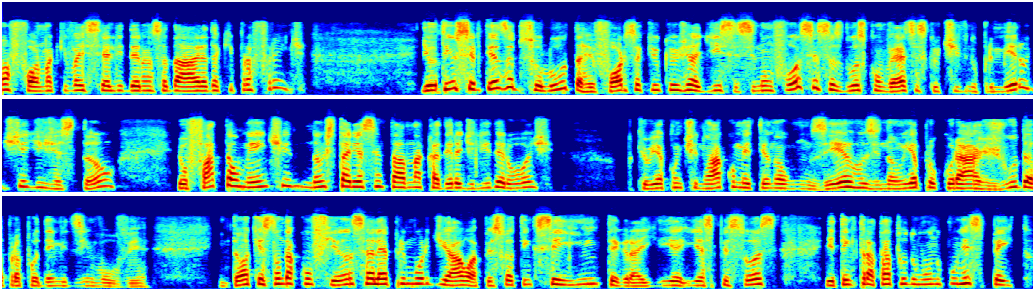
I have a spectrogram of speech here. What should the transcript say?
com a forma que vai ser a liderança da área daqui para frente. E eu tenho certeza absoluta, reforço aqui o que eu já disse, se não fosse essas duas conversas que eu tive no primeiro dia de gestão, eu fatalmente não estaria sentado na cadeira de líder hoje, porque eu ia continuar cometendo alguns erros e não ia procurar ajuda para poder me desenvolver. Então a questão da confiança é primordial, a pessoa tem que ser íntegra e, e as pessoas e tem que tratar todo mundo com respeito.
